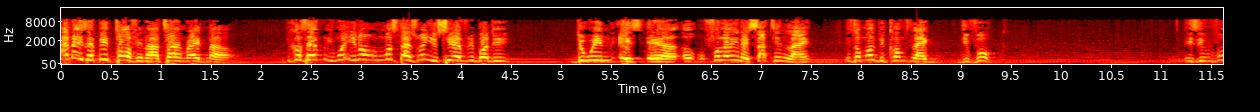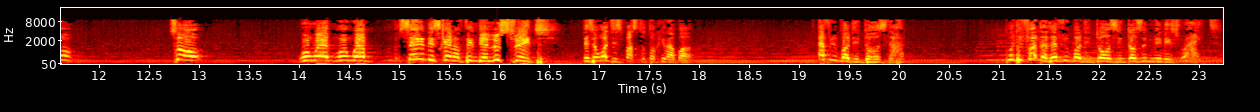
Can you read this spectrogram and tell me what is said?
I know it's a bit tough in our time right now. Because every, you know, most times when you see everybody doing a, uh, following a certain line, it almost becomes like the vogue. It's in vogue. So when we're when we're saying this kind of thing, they look strange. They say, "What is pastor talking about?" Everybody does that, but the fact that everybody does it doesn't mean it's right.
